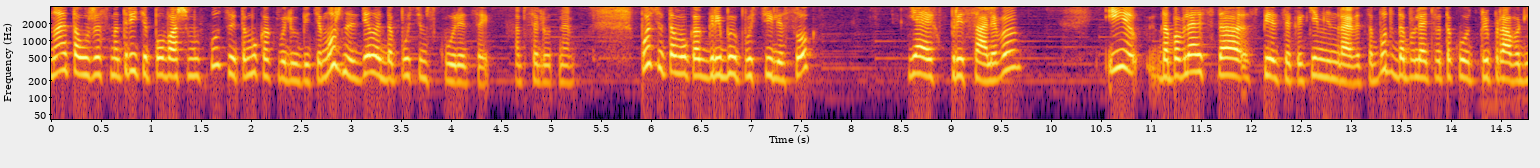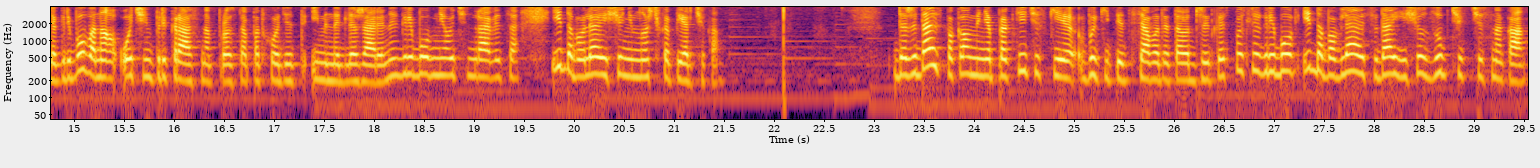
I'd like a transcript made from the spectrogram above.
Но это уже смотрите по вашему вкусу и тому, как вы любите. Можно сделать, допустим, с курицей, абсолютно. После того, как грибы пустили сок, я их присаливаю и добавляю сюда специи, какие мне нравятся. Буду добавлять вот такую вот приправу для грибов, она очень прекрасно просто подходит именно для жареных грибов, мне очень нравится. И добавляю еще немножечко перчика. Дожидаюсь, пока у меня практически выкипит вся вот эта вот жидкость после грибов и добавляю сюда еще зубчик чеснока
